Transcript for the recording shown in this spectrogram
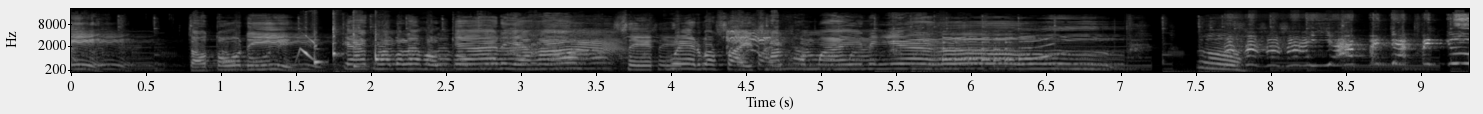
นี่ เจ้าตัวดี แกทำอะไรของแกเนี่ยฮะ เสกเวทมาใส่ฉันทำไมเนี่ยเออเอออย่าไปอย่าไปดู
